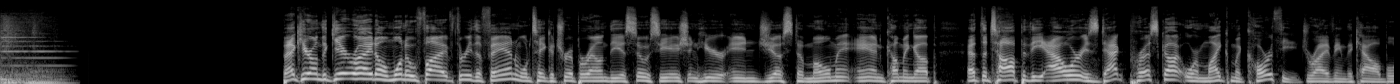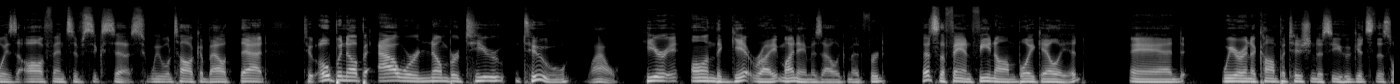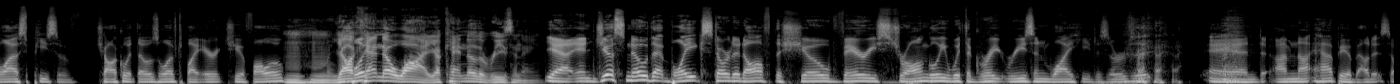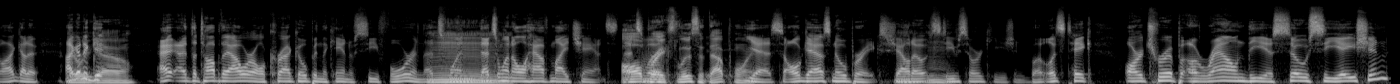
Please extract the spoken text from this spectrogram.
Back here on the Get Right on 105.3 The Fan. We'll take a trip around the association here in just a moment. And coming up at the top of the hour is Dak Prescott or Mike McCarthy driving the Cowboys' offensive success. We will talk about that to open up our number two. two wow. Here on the Get Right, my name is Alec Medford. That's the fan phenom, Blake Elliott. And we are in a competition to see who gets this last piece of chocolate that was left by Eric Chiafalo. Mm-hmm. Y'all Blake- can't know why. Y'all can't know the reasoning. Yeah, and just know that Blake started off the show very strongly with a great reason why he deserves it. and I'm not happy about it. So I gotta I There gotta get go. At, at the top of the hour I'll crack open the can of C4 and that's when that's when I'll have my chance. That's Mm. All breaks loose at that point. Yes, all gas, no brakes. Shout out Mhm. Steve Sarkisian. But let's take our trip around the association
